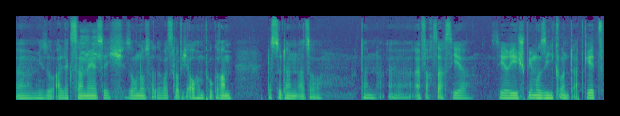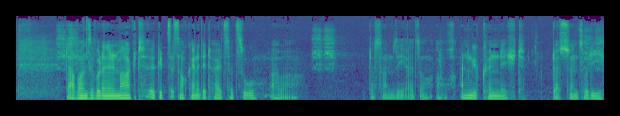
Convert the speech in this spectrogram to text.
ähm, wie so Alexa-mäßig, Sonos oder was, glaube ich, auch im Programm, dass du dann also dann äh, einfach sagst hier Siri, spiel Musik und ab geht's. Da wollen sie wohl in den Markt, äh, gibt es jetzt noch keine Details dazu, aber das haben sie also auch angekündigt. Das sind so die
